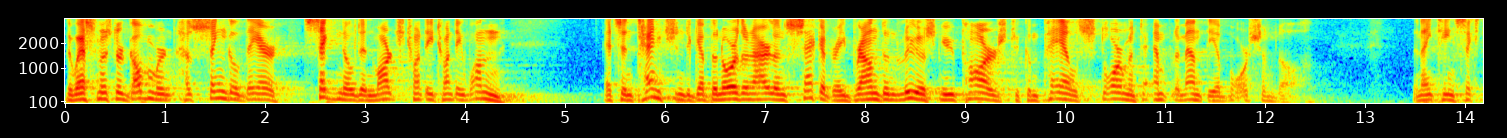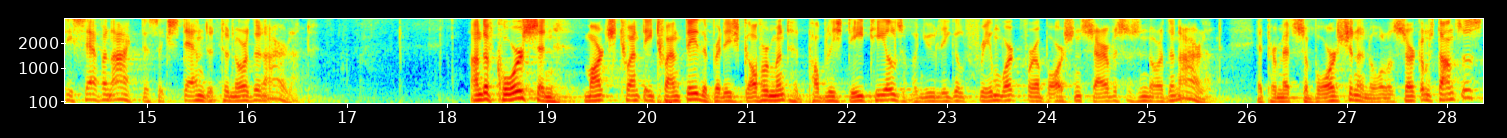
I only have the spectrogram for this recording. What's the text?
The Westminster government has singled there, signalled in March 2021 its intention to give the Northern Ireland Secretary, Brandon Lewis, new powers to compel Stormont to implement the abortion law. The 1967 Act is extended to Northern Ireland. And of course, in March 2020, the British government had published details of a new legal framework for abortion services in Northern Ireland. It permits abortion in all circumstances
